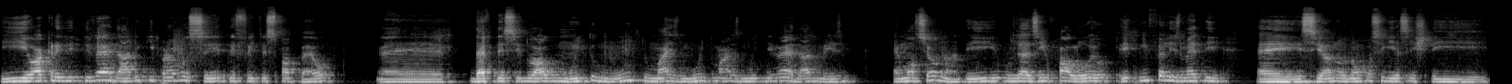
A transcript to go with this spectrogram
E eu acredito de verdade que para você ter feito esse papel é, deve ter sido algo muito, muito, mais, muito, mais, muito de verdade mesmo, emocionante. E o Zezinho falou, eu, infelizmente é, esse ano eu não consegui assistir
